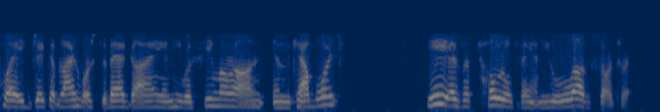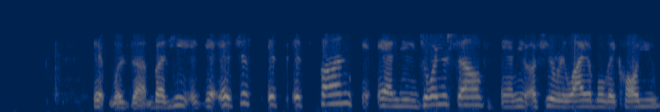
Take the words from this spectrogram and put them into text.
played Jacob Nighthorse, the bad guy, and he was Cimarron in the Cowboys. He is a total fan. He loves Star Trek. It was, uh, but he, it's just, it's, it's fun, and you enjoy yourself, and you know, if you're reliable, they call you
